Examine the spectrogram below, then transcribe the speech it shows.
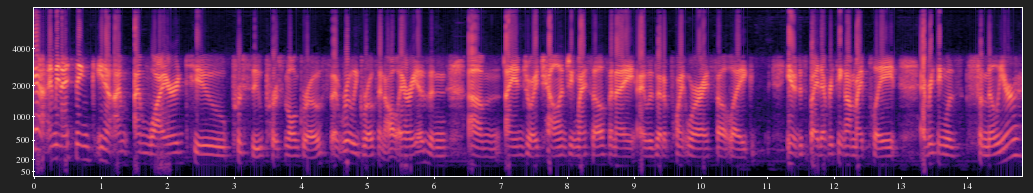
Yeah, I mean, I think you know, I'm I'm wired to pursue personal growth, uh, really growth in all areas, and um, I enjoy challenging myself. And I I was at a point where I felt like you know, despite everything on my plate, everything was familiar,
